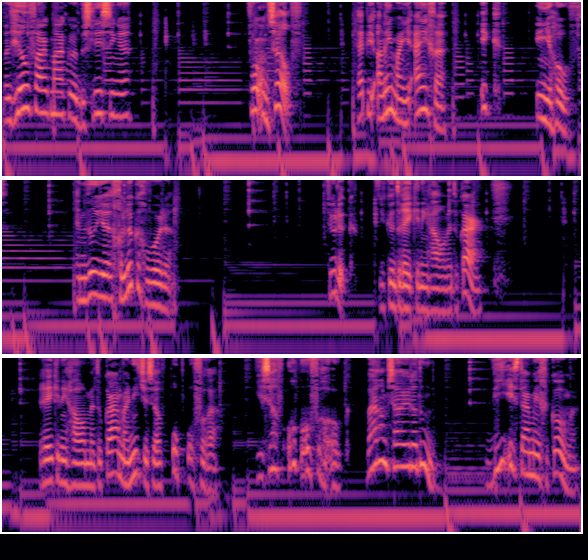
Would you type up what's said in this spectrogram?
Want heel vaak maken we beslissingen voor onszelf. Heb je alleen maar je eigen ik in je hoofd. En wil je gelukkig worden? Tuurlijk, je kunt rekening houden met elkaar. Rekening houden met elkaar, maar niet jezelf opofferen. Jezelf opofferen ook. Waarom zou je dat doen? Wie is daarmee gekomen?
